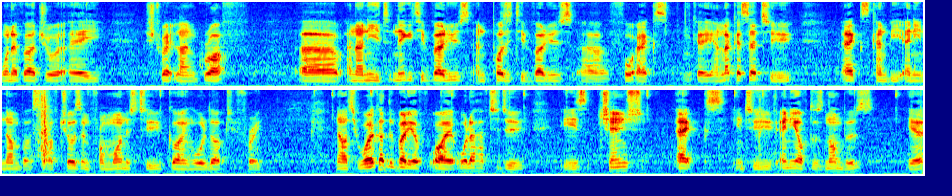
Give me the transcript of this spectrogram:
whenever I draw a straight line graph uh, and I need negative values and positive values uh, for x okay? And like I said to you x can be any number so I've chosen from minus 2 going all the way up to 3 now to work out the value of y all I have to do is change x into any of those numbers yeah?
